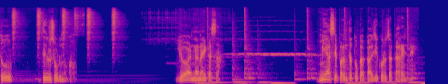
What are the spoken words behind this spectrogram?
तू धीर सोडू नको. यो अण्णा नाही कसा? मी असेपर्यंत तुका काळजी करूचा कारण नाही.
